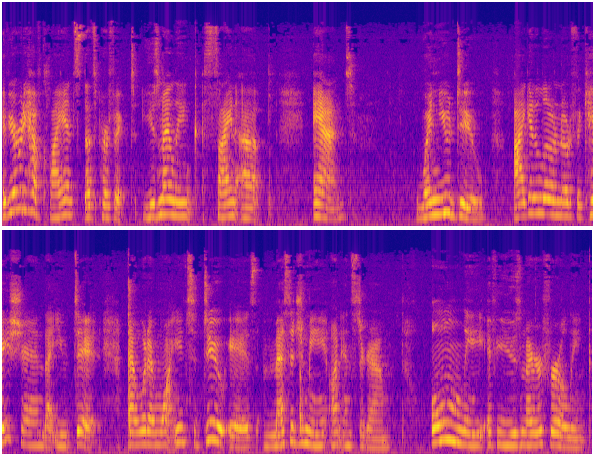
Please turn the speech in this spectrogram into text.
If you already have clients, that's perfect. Use my link, sign up, and when you do, I get a little notification that you did. And what I want you to do is message me on Instagram only if you use my referral link.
